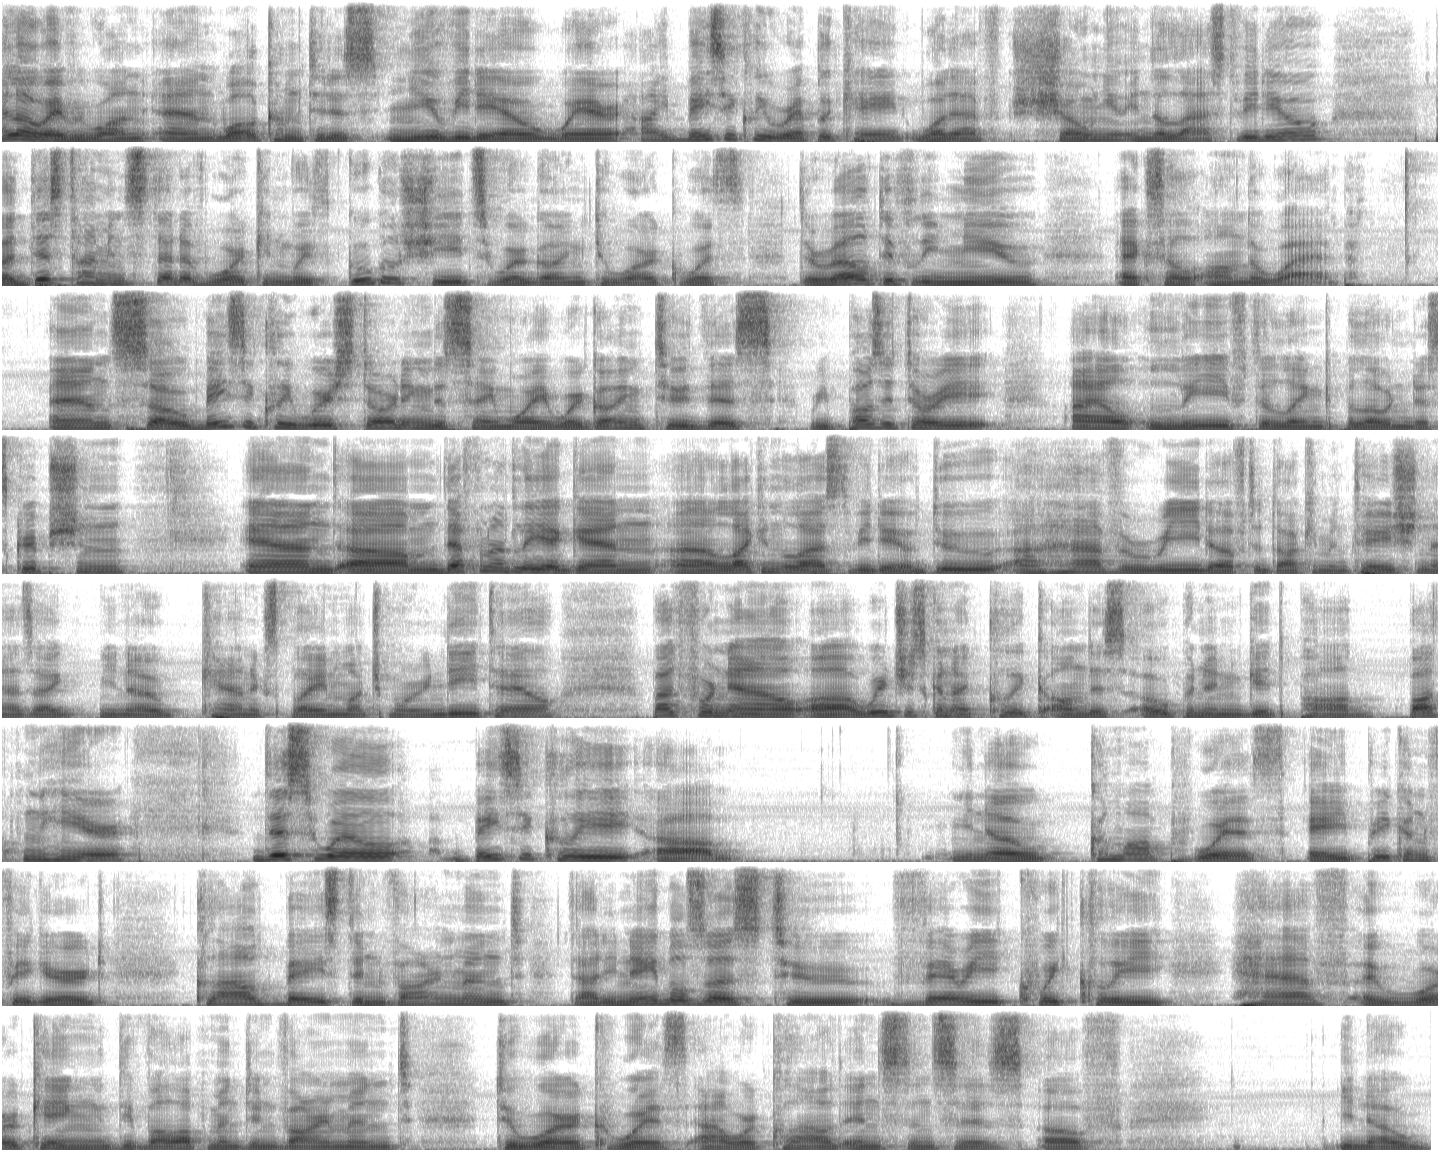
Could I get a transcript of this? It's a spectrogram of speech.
Hello everyone and welcome to this new video where I basically replicate what I've shown you in the last video but this time instead of working with Google Sheets we're going to work with the relatively new Excel on the web. And so basically we're starting the same way. We're going to this repository. I'll leave the link below in the description and um, definitely again, uh, like in the last video, do uh, have a read of the documentation as I you know can explain much more in detail. But for now, uh, we're just gonna click on this open in Gitpod button here. This will basically um, you know come up with a pre-configured cloud-based environment that enables us to very quickly have a working development environment to work with our cloud instances of, you know,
